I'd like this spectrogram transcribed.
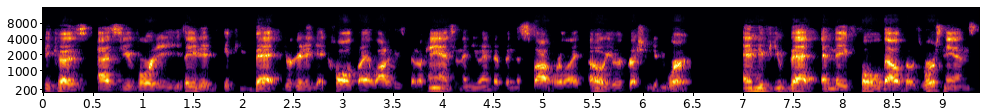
Because as you've already stated, if you bet, you're going to get called by a lot of these better hands, and then you end up in the spot where like, oh, your aggression didn't work. And if you bet and they fold out those worse hands,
